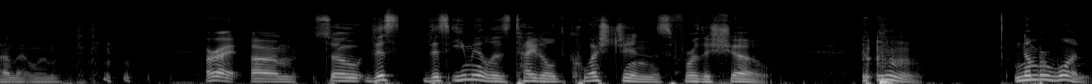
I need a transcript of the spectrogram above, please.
on that one. All right. Um. So this this email is titled "Questions for the Show." Number one.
